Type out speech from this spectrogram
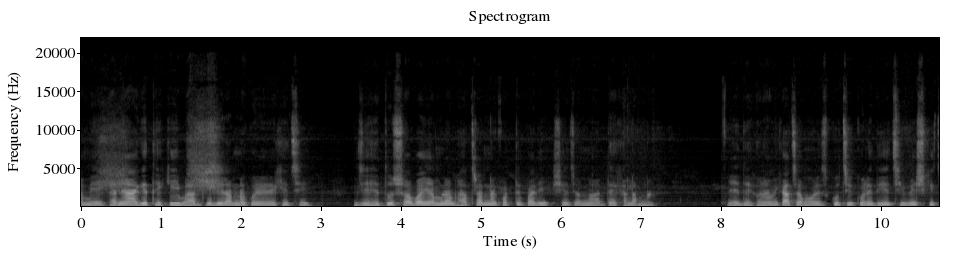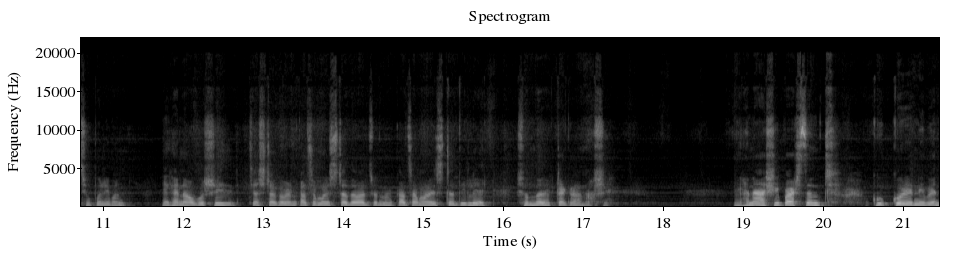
আমি এখানে আগে থেকেই ভাতগুলি রান্না করে রেখেছি। যেহেতু সবাই আমরা ভাত রান্না করতে পারি, সেজন্য আর দেখালাম না। এই দেখুন, আমি কাঁচামরিচ কুচি করে দিয়েছি বেশ কিছু পরিমাণ। এখানে অবশ্যই চেষ্টা করবেন কাঁচামরিচটা দেওয়ার জন্য। কাঁচামরিচটা দিলে সুন্দর একটা গ্রান আসে। এখানে আশি পার্সেন্ট কুক করে নেবেন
